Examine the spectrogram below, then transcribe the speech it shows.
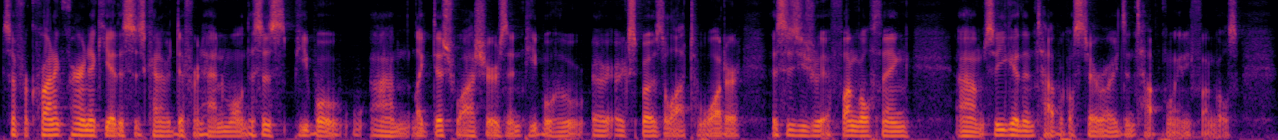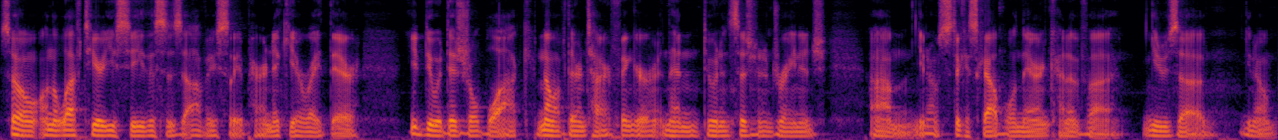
So for chronic paronychia, this is kind of a different animal. This is people um, like dishwashers and people who are exposed a lot to water. This is usually a fungal thing. Um, so you give them topical steroids and topical antifungals. So on the left here, you see this is obviously a paronychia right there. You do a digital block, numb up their entire finger, and then do an incision and drainage. Um, you know, stick a scalpel in there and kind of uh, use uh, you know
